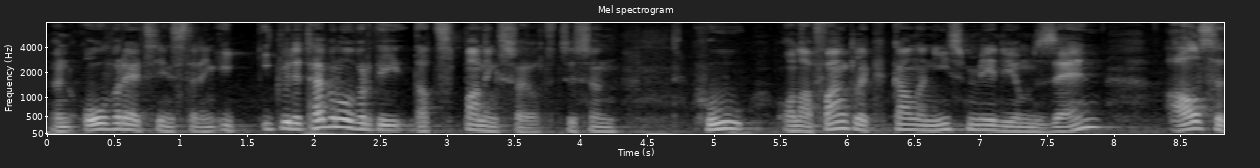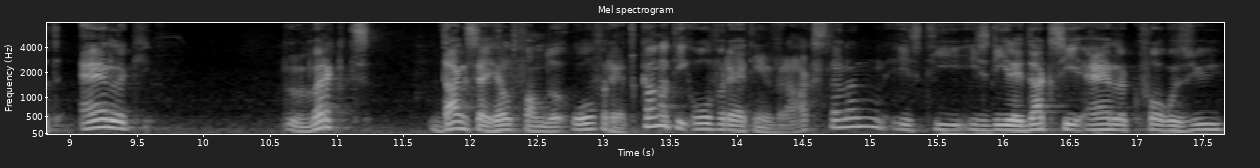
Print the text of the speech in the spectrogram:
een overheidsinstelling. Ik, ik, wil het hebben over die, dat spanningsveld tussen hoe onafhankelijk kan een nieuwsmedium zijn als het eigenlijk werkt dankzij geld van de overheid. Kan het die overheid in vraag stellen? Is die, is die redactie eigenlijk volgens u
